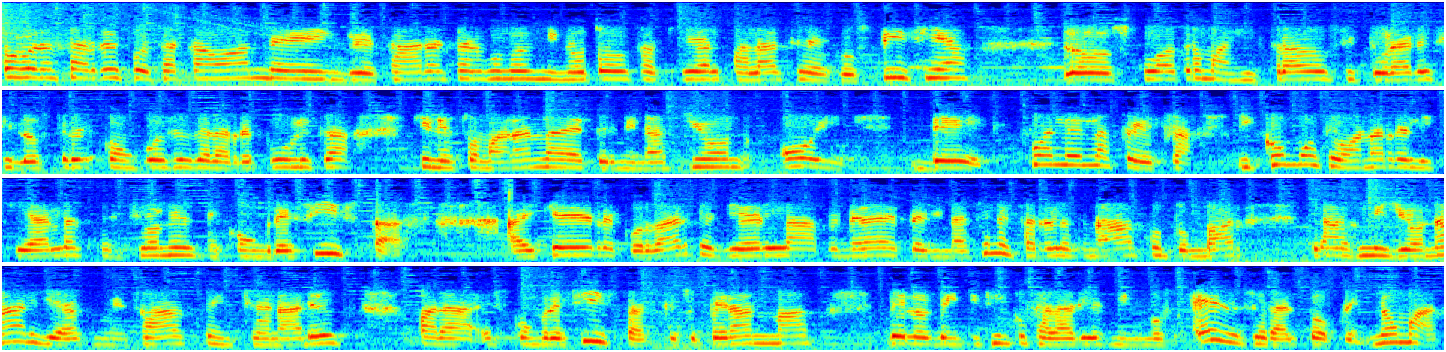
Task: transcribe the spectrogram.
Muy buenas tardes, pues acaban de ingresar hace algunos minutos aquí al Palacio de Justicia los cuatro magistrados titulares y los tres conjueces de la República quienes tomarán la determinación hoy de cuál es la fecha y cómo se van a reliquear las pensiones de congresistas. Hay que recordar que ayer la primera determinación está relacionada con tumbar las millonarias mensadas pensionarias para congresistas que superan más de los 25 salarios mínimos. Ese será el tope, no más.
